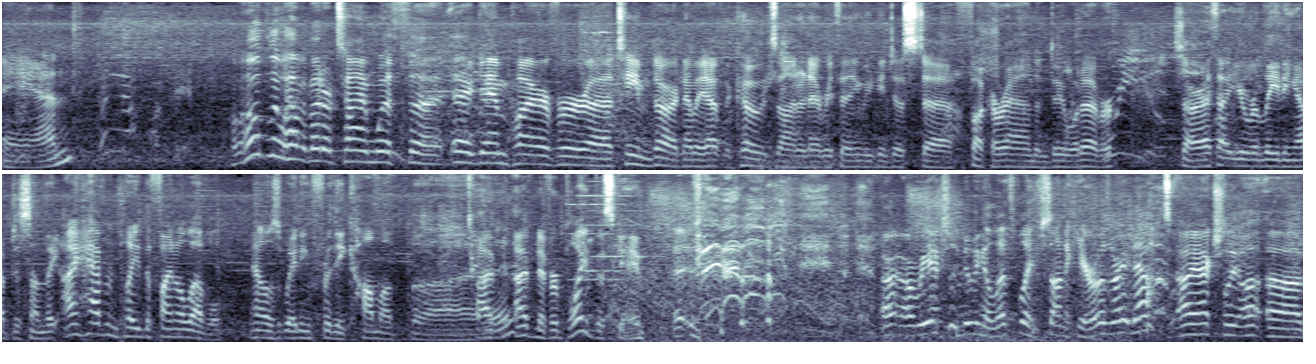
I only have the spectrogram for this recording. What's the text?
And Well, hopefully we'll have a better time with uh, Egg Emperor for uh, Team Dark. Now we have the codes on and everything. We can just uh, fuck around and do whatever. Sorry, I thought you were leading up to something. I haven't played the final level. I was waiting for the comma, but... I've, I've never played this game. Are, are we actually doing a Let's Play of Sonic Heroes right now? I actually, uh, uh,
